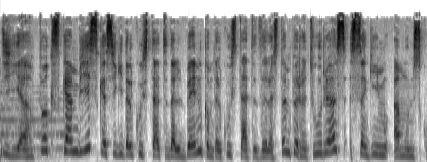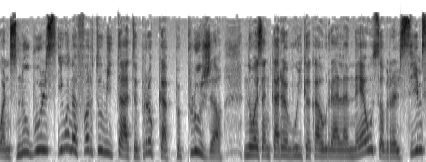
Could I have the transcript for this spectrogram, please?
dia. Pocs canvis, que sigui del costat del vent com del costat de les temperatures. Seguim amb uns quants núvols i una forta humitat, però cap pluja. No és encara avui que caurà la neu sobre els cims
